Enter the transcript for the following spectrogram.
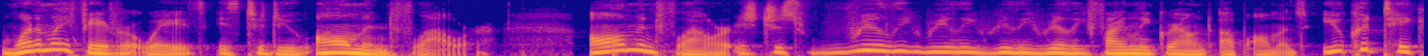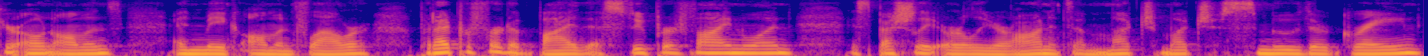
One of my favorite ways is to do almond flour. Almond flour is just really, really, really, really finely ground up almonds. You could take your own almonds and make almond flour, but I prefer to buy the super fine one, especially earlier on. It's a much, much smoother grain,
